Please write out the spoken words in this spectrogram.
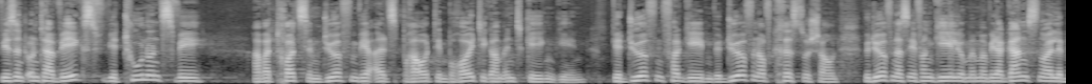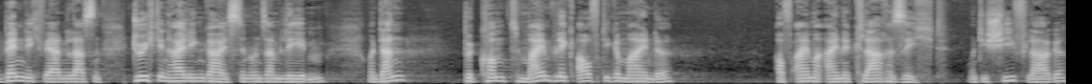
wir sind unterwegs, wir tun uns weh, aber trotzdem dürfen wir als Braut dem Bräutigam entgegengehen. Wir dürfen vergeben, wir dürfen auf Christus schauen, wir dürfen das Evangelium immer wieder ganz neu lebendig werden lassen durch den Heiligen Geist in unserem Leben. Und dann bekommt mein Blick auf die Gemeinde auf einmal eine klare Sicht und die Schieflage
